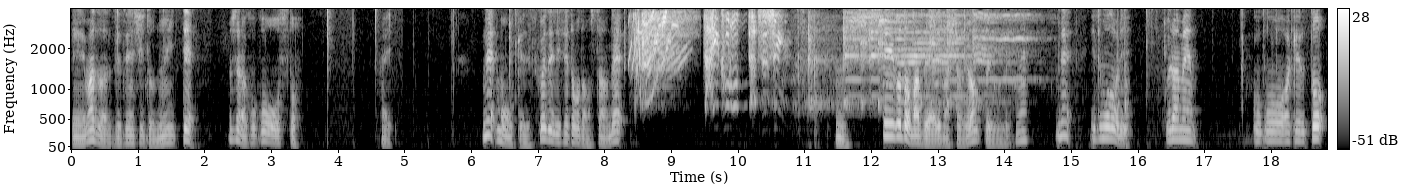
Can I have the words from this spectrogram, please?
えーまずは絶縁シートを抜いてそしたらここを押すと。はいでもう OK ですこれでリセットボタンを押したのでうんっていうことをまずやりましょうよということですね。で、いつも通り裏面、ここを開けると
